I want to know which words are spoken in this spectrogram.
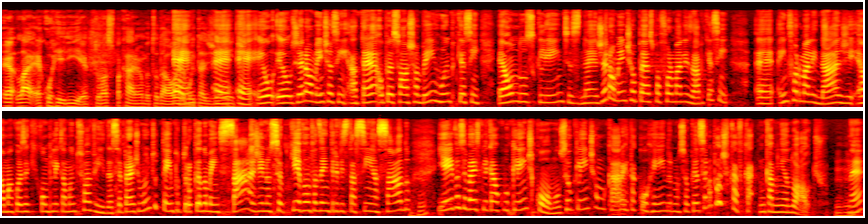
é, lá é correria, é troço pra caramba toda hora, muita gente. É, é. Eu, eu geralmente, assim, até o pessoal acha bem ruim, porque, assim, é um dos clientes, né? Geralmente eu peço para formalizar, porque, assim, é, informalidade é uma coisa que complica muito sua vida. Você perde muito tempo trocando mensagem, não sei o quê, vamos fazer entrevista assim, assado. E aí você vai explicar para o cliente como. O seu cliente é um cara que está correndo, não sei o quê. Você não pode ficar, ficar encaminhando áudio, né?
